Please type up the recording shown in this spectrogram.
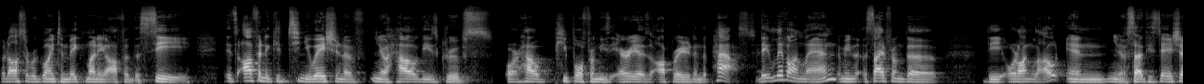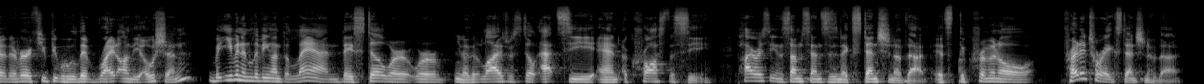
but also we're going to make money off of the sea, it's often a continuation of, you know, how these groups or how people from these areas operated in the past. They live on land. I mean, aside from the the Orang Laut in you know Southeast Asia. There are very few people who live right on the ocean. But even in living on the land, they still were, were you know their lives were still at sea and across the sea. Piracy, in some sense, is an extension of that. It's the criminal predatory extension of that.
